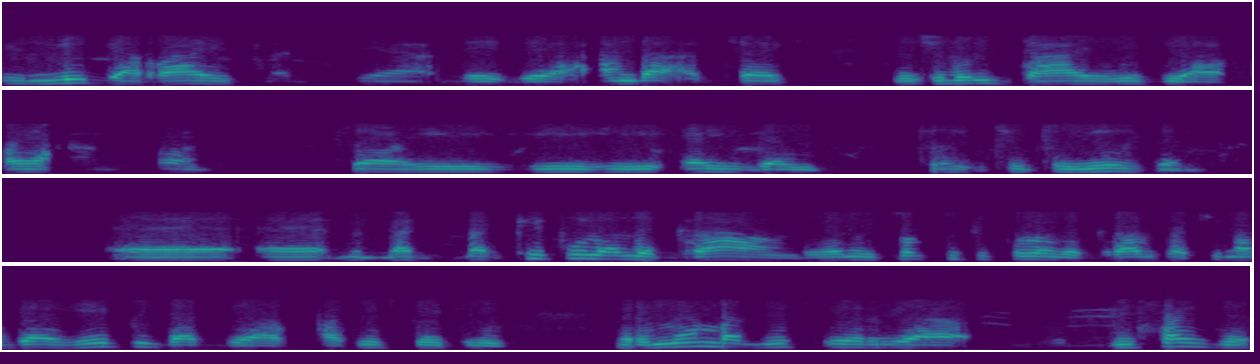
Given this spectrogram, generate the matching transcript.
the need arise that they are, they, they are under attack. They shouldn't die with their firearms on. So he, he, he urged them to, to, to use them. Uh, uh, but but people on the ground, when we talk to people on the ground, know, they're happy that they are participating. Remember, this area, besides the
